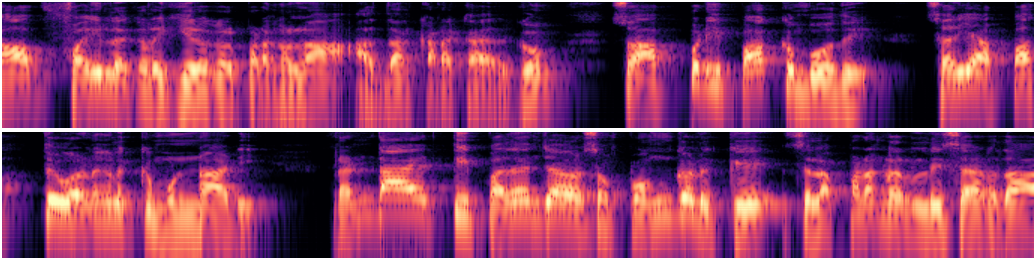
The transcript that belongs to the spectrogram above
டாப் ஃபைவ்ல இருக்கிற ஹீரோக்கள் படங்கள்லாம் அதுதான் கணக்காக இருக்கும். ஸோ அப்படி பார்க்கும்போது சரியாக பத்து வருடங்களுக்கு முன்னாடி ரெண்டாயிரத்தி பதினஞ்சாம் வருஷம் பொங்கலுக்கு சில படங்கள் ரிலீஸ் ஆகிறதா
